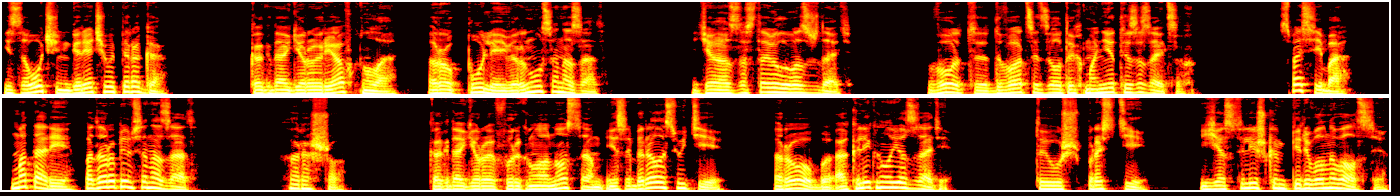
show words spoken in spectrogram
Из-за очень горячего пирога. Когда герой рявкнула, Роб пулей вернулся назад. «Я заставил вас ждать. Вот двадцать золотых монет из-за зайцев». «Спасибо. Матари, поторопимся назад». «Хорошо». Когда герой фыркнула носом и собиралась уйти, Роб окликнул ее сзади. «Ты уж прости, я слишком переволновался.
